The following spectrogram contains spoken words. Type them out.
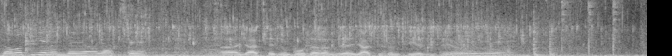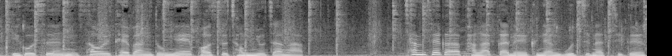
저거 튀기는데요, 야채. 아, 야채 좀 모자란데 야채 좀 튀겨주세요. 이곳은 서울 대방동의 버스 정류장 앞. 참새가 방앗간을 그냥 못 지나치듯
